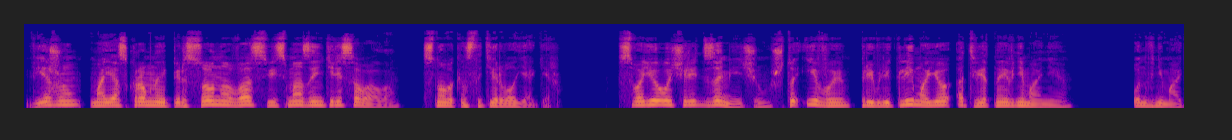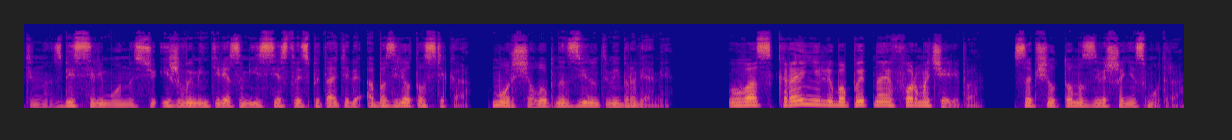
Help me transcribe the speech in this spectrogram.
«Вижу, моя скромная персона вас весьма заинтересовала», — снова констатировал Ягер. «В свою очередь замечу, что и вы привлекли мое ответное внимание». Он внимательно, с бесцеремонностью и живым интересом естествоиспытателя обозрел толстяка, морща лоб над сдвинутыми бровями. «У вас крайне любопытная форма черепа», — сообщил Томас завершение смотра.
